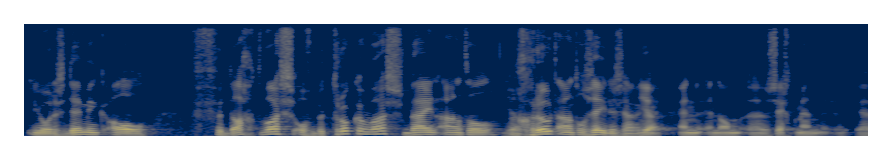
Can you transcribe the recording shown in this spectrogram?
Joris Demming al verdacht was of betrokken was bij een aantal, Ja. een groot aantal zedenzaken. Ja, en, en dan eh, zegt men, eh,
